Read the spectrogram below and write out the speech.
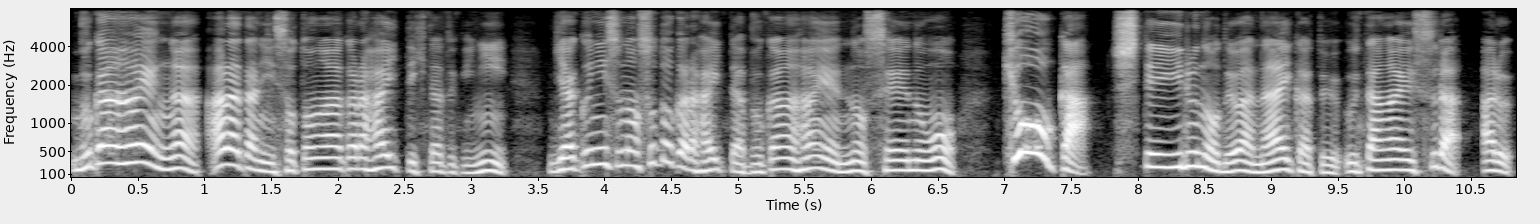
武漢肺炎が新たに外側から入ってきた時に、逆にその外から入った武漢肺炎の性能を強化しているのではないかという疑いすらある、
